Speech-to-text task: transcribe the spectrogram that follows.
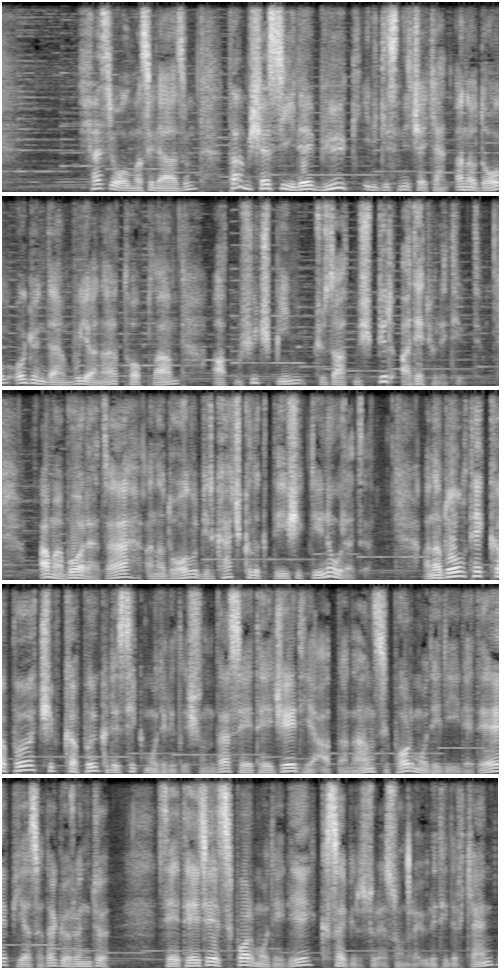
şasi olması lazım. Tam şasi ile büyük ilgisini çeken Anadolu o günden bu yana toplam 63.361 adet üretildi. Ama bu arada Anadolu birkaç kılık değişikliğine uğradı. Anadolu tek kapı, çift kapı klasik modeli dışında STC diye adlanan spor modeliyle de piyasada göründü. STC spor modeli kısa bir süre sonra üretilirken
